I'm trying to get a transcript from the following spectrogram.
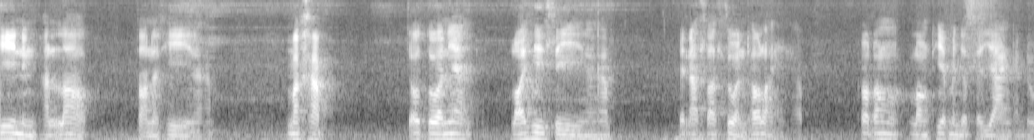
ที่หนึ่งพันรอบต่อนาทีนะครับ มาขับ เจ้าตัวเนี่ยร้อยซีซีนะครับ เป็นอัตราส่วนเท่าไหร่ ก็ต้องลองเทียบมันหยดยางกันดู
